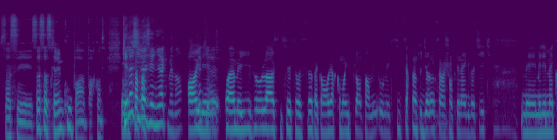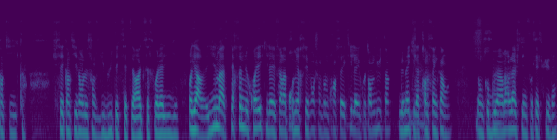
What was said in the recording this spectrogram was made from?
Ça, c'est ça, ça serait un coup par, par contre. Et Quel âge il a, Géniac, maintenant? Oh, Il âge est... Ouais, mais il... oh, là, tu sais, sur ces attaquants, regarde comment il plante en... au Mexique. Certains te diront que c'est un championnat exotique, mais, mais les mecs, quand ils... quand- Tu sais, quand ils ont le sens du but, etc., que ce soit la Ligue. Regarde, Yilmaz, personne ne croyait qu'il allait faire la première saison champion de France avec Lille avec autant de buts. hein. Le mec, il a Ouais. 35 ans. hein. Donc, au bout d'un moment, là, c'est une fausse excuse. hein.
